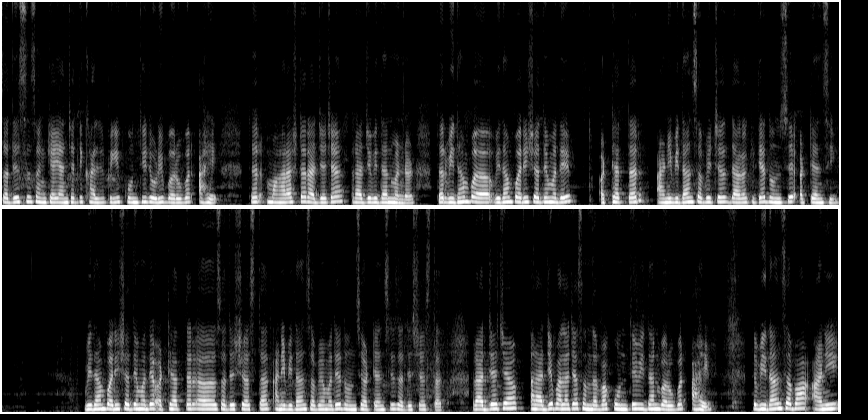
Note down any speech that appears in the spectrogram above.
सदस्य संख्या यांच्यातील खालीलपैकी कोणती जोडी बरोबर आहे? तर महाराष्ट्र राज्याच्या राज्य विधानमंडळ तर विधान प विधान परिषदेमध्ये अठ्ठ्याहत्तर आणि विधानसभेच्या जागा किती आहे दोनशे अठ्ठ्याऐंशी. विधान परिषदेमध्ये अठ्ठ्याहत्तर सदस्य असतात आणि विधानसभेमध्ये दोनशे अठ्ठ्याऐंशी सदस्य असतात. राज्याच्या राज्यपालाच्या संदर्भात कोणते विधान बरोबर आहे? तर विधानसभा आणि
